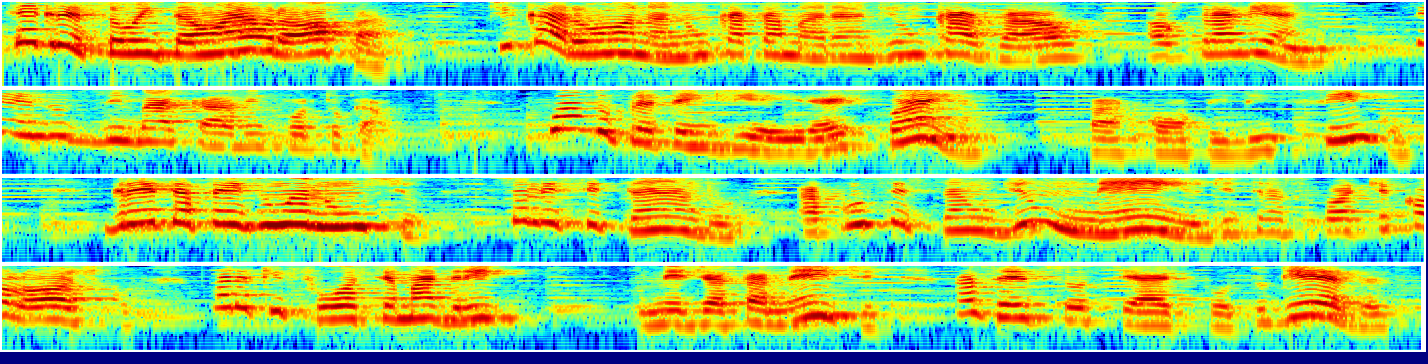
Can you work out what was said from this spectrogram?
Regressou então à Europa, de carona num catamarã de um casal australiano, tendo desembarcado em Portugal. Quando pretendia ir à Espanha, para a COP25, Greta fez um anúncio solicitando a concessão de um meio de transporte ecológico para que fosse a Madrid Imediatamente, as redes sociais portuguesas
